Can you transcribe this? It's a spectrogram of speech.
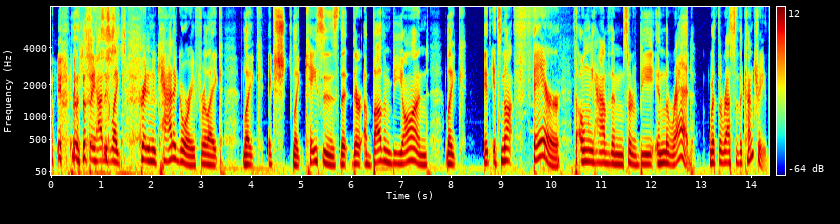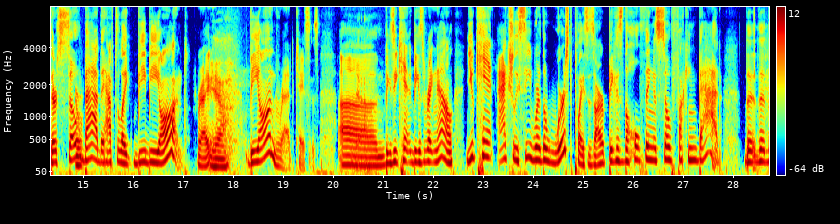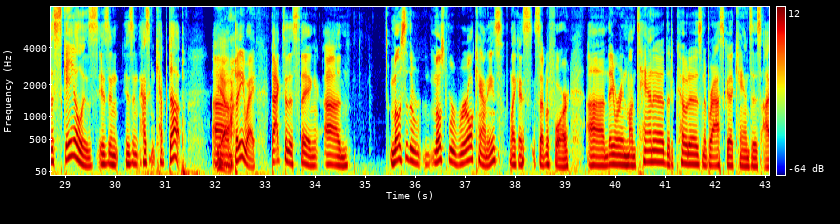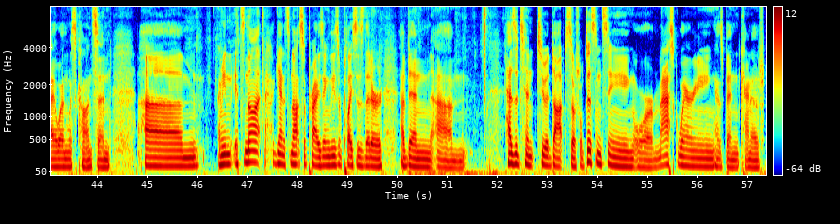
they had to like create a new category for like like ex- like cases that they're above and beyond like it, it's not fair to only have them sort of be in the red with the rest of the country. They're so bad they have to like be beyond, right? Yeah. Beyond red cases. Um, because you can't because right now you can't actually see where the worst places are because the whole thing is so fucking bad. The the, the scale is isn't isn't hasn't kept up. Um, Yeah. but anyway back to this thing. Um, most of the most were rural counties like i s- said before. Um, they were in montana the dakotas nebraska kansas iowa and wisconsin. Um, i mean it's not again it's not surprising these are places that are have been um, hesitant to adopt social distancing or mask wearing has been kind of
